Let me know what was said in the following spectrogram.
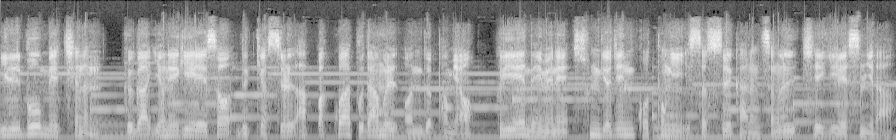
일부 매체는 그가 연예계에서 느꼈을 압박과 부담을 언급하며 그의 내면에 숨겨진 고통이 있었을 가능성을 제기했습니다.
